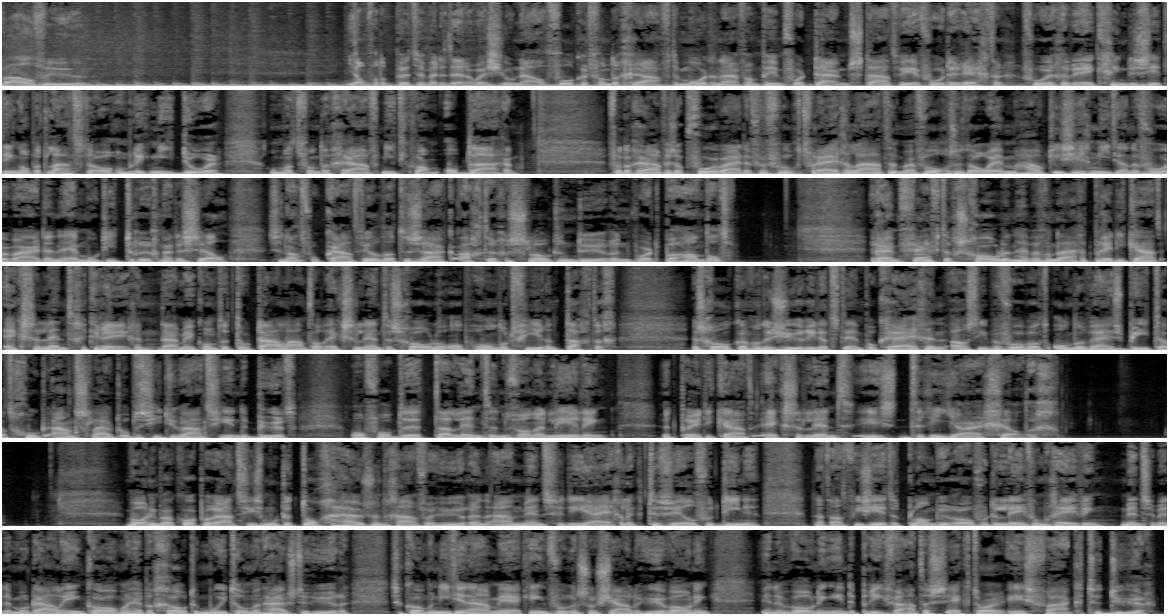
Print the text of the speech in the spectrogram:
12 uur. Jan van der Putten met het NOS-journaal. Volkert van der Graaf, de moordenaar van Pim Fortuyn, staat weer voor de rechter. Vorige week ging de zitting op het laatste ogenblik niet door, omdat Van der Graaf niet kwam opdagen. Van der Graaf is op voorwaarden vervroegd vrijgelaten, maar volgens het OM houdt hij zich niet aan de voorwaarden en moet hij terug naar de cel. Zijn advocaat wil dat de zaak achter gesloten deuren wordt behandeld. Ruim 50 scholen hebben vandaag het predicaat excellent gekregen. Daarmee komt het totaal aantal excellente scholen op 184. Een school kan van de jury dat stempel krijgen als die bijvoorbeeld onderwijs biedt dat goed aansluit op de situatie in de buurt of op de talenten van een leerling. Het predicaat excellent is drie jaar geldig. Woningbouwcorporaties moeten toch huizen gaan verhuren aan mensen die eigenlijk te veel verdienen. Dat adviseert het Planbureau voor de Leefomgeving. Mensen met een modaal inkomen hebben grote moeite om een huis te huren. Ze komen niet in aanmerking voor een sociale huurwoning en een woning in de private sector is vaak te duur.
